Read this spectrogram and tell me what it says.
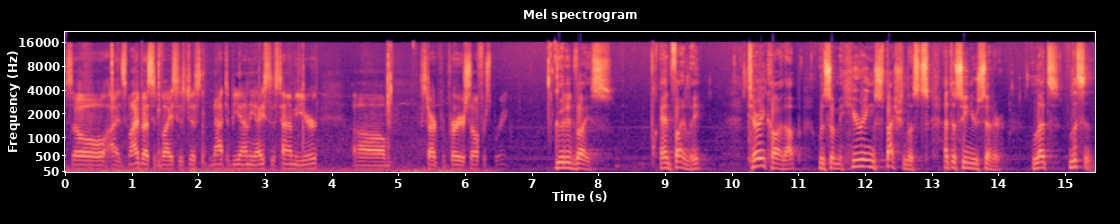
So it's my best advice is just not to be on the ice this time of year. Um, start to prepare yourself for spring. Good advice. And finally, Teri caught up with some hearing specialists at the Senior Center. Let's listen.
